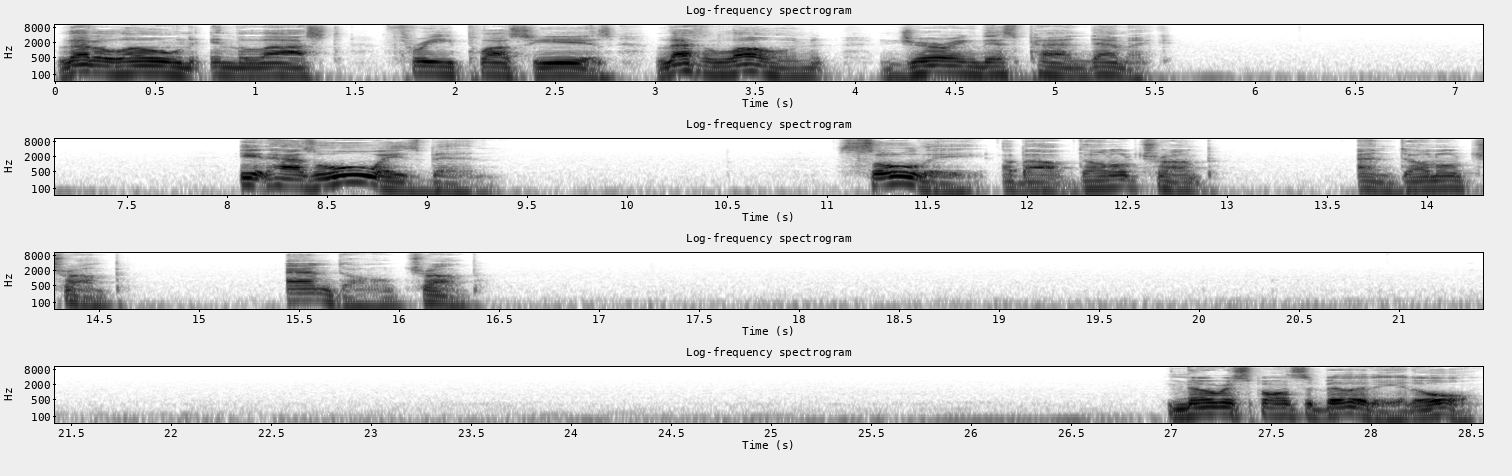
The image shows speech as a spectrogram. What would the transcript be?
let alone in the last three plus years, let alone during this pandemic. It has always been solely about Donald Trump and Donald Trump and Donald Trump. No responsibility at all.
